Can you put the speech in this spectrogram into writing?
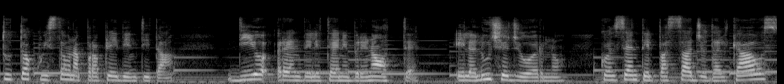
tutto acquista una propria identità. Dio rende le tenebre notte e la luce giorno, consente il passaggio dal caos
